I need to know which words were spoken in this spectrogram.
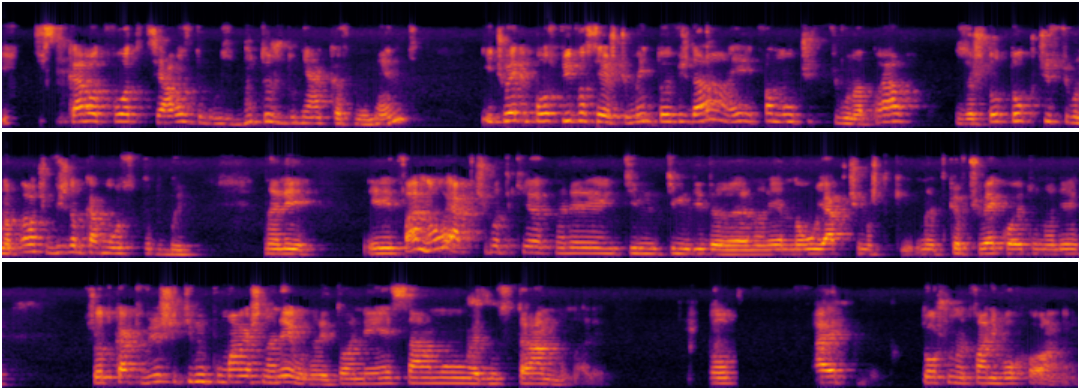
И ти си карал твоята цялост да го избуташ до някакъв момент и човекът просто идва в следващия момент, той вижда, а, е, това много чисто си го направил. Защо толкова чисто си го направил, че виждам как може да се подобри. Нали, и това е много яко, че има такива нали, тим, тим лидер, нали, е много яко, че имаш таки, нали, такъв човек, който, нали, защото както виждаш и ти му помагаш на него, нали, то не е само едностранно. Нали. То, това е точно на това ниво хора. Нали.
